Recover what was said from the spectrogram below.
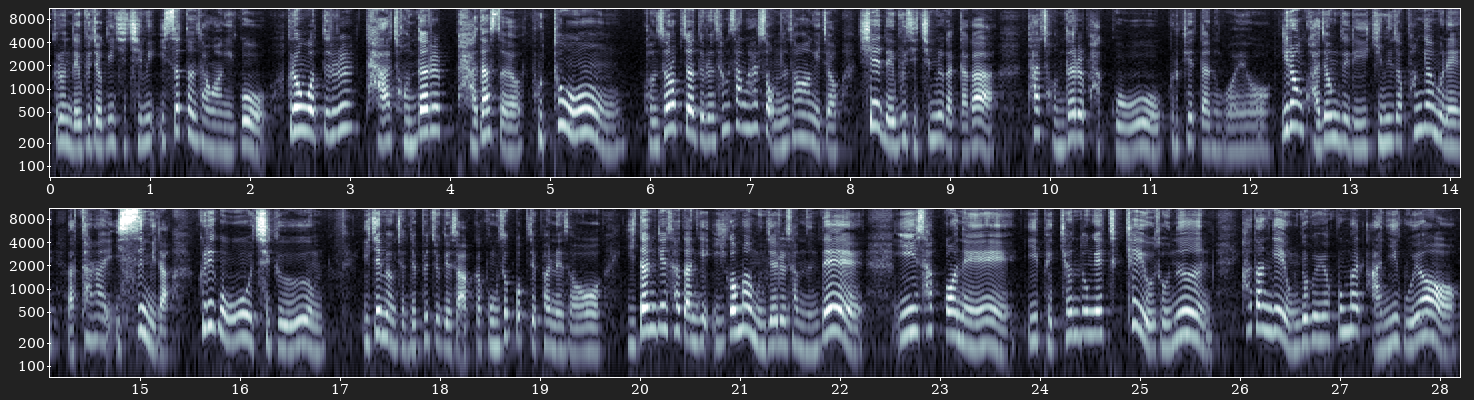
그런 내부적인 지침이 있었던 상황이고 그런 것들을 다 전달을 받았어요. 보통 건설업자들은 상상을 할수 없는 상황이죠. 시의 내부 지침을 갖다가 다 전달을 받고 그렇게 했다는 거예요. 이런 과정들이 김인섭 판결문에 나타나 있습니다. 그리고 또 지금 이재명 전 대표 쪽에서 아까 공소법 재판에서 2단계, 4단계 이것만 문제를 삼는데 이 사건의 이 백현동의 특혜 요소는 4단계 용도 변경뿐만 아니고요.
